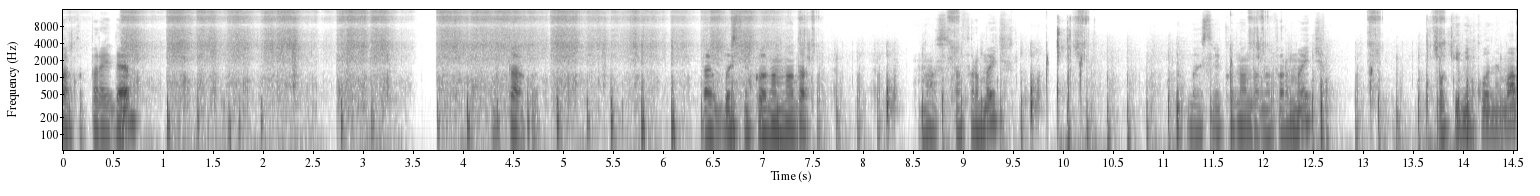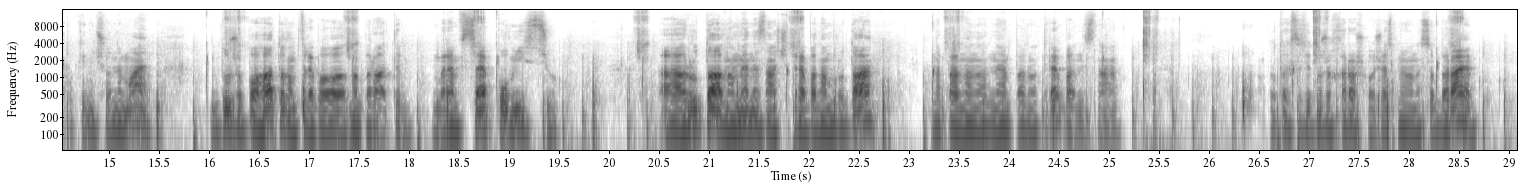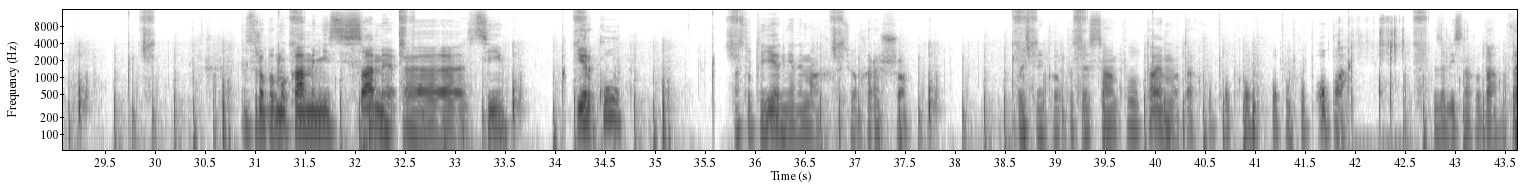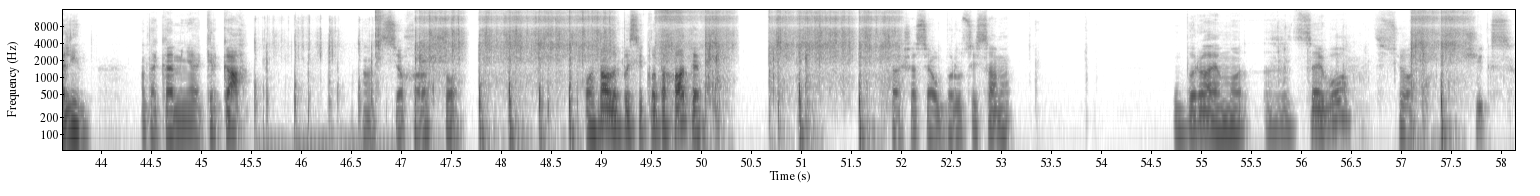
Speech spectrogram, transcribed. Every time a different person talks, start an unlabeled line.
отак от перейдемо. Так от. Так, быстренько нам надо нас нафармить. Быстренько надо нафармить. Поки нікого нема, поки нічого немає. Дуже багато нам треба набирати. Беремо все повністю. А, руда, нам я не знаю, чи треба нам руда. Напевно, на- напевно, треба, не знаю. Тут, кстати, дуже хорошо. Зараз ми його насобираємо. Зробимо камені самі. Е, ці. Кірку. У нас тут є? Ні, нема. Все, хорошо. Быстренько по це саме полутаємо. Так, хоп-хоп-хоп-хоп-хоп-хоп. Опа! Залізна руда. Блін. Надо каменя кірка. А, все, хорошо. Погнали быстренько до хати. Так, зараз я уберу цей саме. Убираємо цей во. Все. Чікс.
